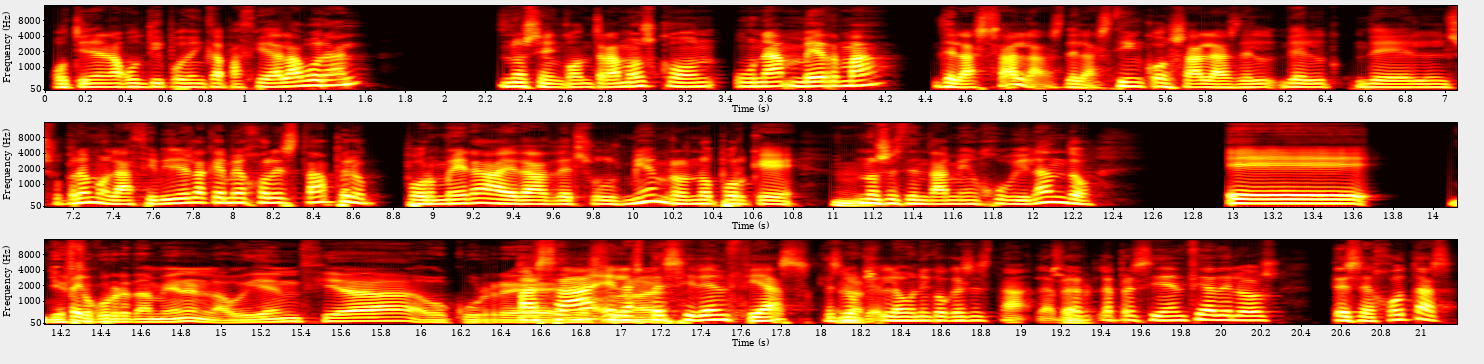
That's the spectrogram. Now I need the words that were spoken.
o tienen algún tipo de incapacidad laboral, nos encontramos con una merma de las salas, de las cinco salas del, Supremo. La civil es la que mejor está, pero por mera edad de sus miembros, no porque mm. no se estén también jubilando. Eh, y esto ocurre también en la audiencia, ocurre... Pasa en, las presidencias, que es lo, único que se está... La, presidencia de los TSJs.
